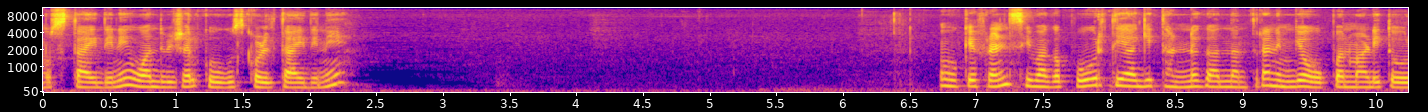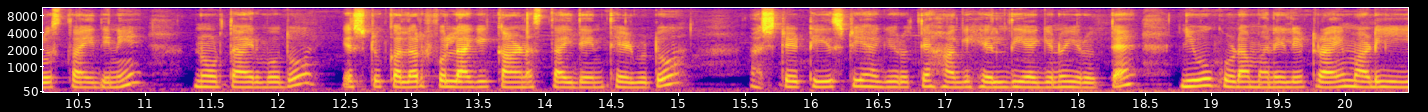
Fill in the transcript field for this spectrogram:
ಮುಚ್ತಾ ಇದ್ದೀನಿ. ಒಂದು ವಿಷಲ್ ಕೂಗಿಸ್ಕೊಳ್ತಾ ಇದ್ದೀನಿ. ಓಕೆ ಫ್ರೆಂಡ್ಸ್ ಇವಾಗ ಪೂರ್ತಿಯಾಗಿ ತಣ್ಣಗಾದ ನಂತರ ನಿಮಗೆ ಓಪನ್ ಮಾಡಿ ತೋರಿಸ್ತಾ ಇದ್ದೀನಿ. ನೋಡ್ತಾ ಇರ್ಬೋದು, ಎಷ್ಟು ಕಲರ್ಫುಲ್ಲಾಗಿ ಕಾಣಿಸ್ತಾ ಇದೆ ಅಂತ ಹೇಳ್ಬಿಟ್ಟು. ಅಷ್ಟೇ ಟೇಸ್ಟಿಯಾಗಿರುತ್ತೆ, ಹಾಗೆ ಹೆಲ್ದಿಯಾಗಿಯೂ ಇರುತ್ತೆ. ನೀವು ಕೂಡ ಮನೇಲಿ ಟ್ರೈ ಮಾಡಿ ಈ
